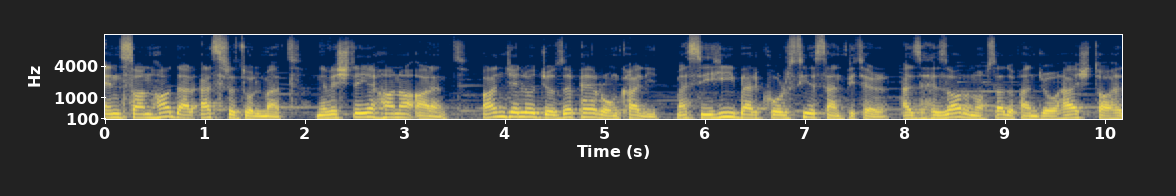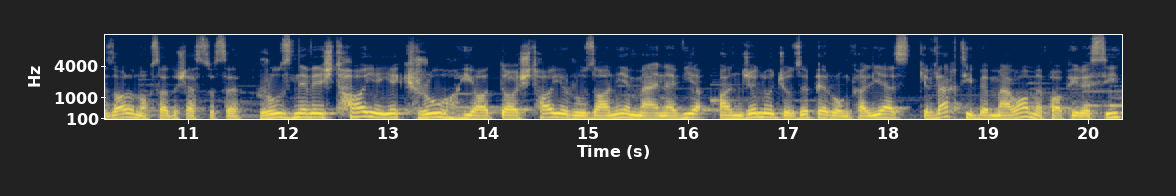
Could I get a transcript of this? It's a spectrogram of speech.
انسانها در عصر ظلمت نوشته هانا آرنت آنجلو جوزپ رونکالی مسیحی بر کرسی سن پیتر از 1958 تا 1963 روزنوشت های یک روح یادداشت های روزانه معنوی آنجلو جوزپ رونکالی است که وقتی به مقام پاپی رسید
